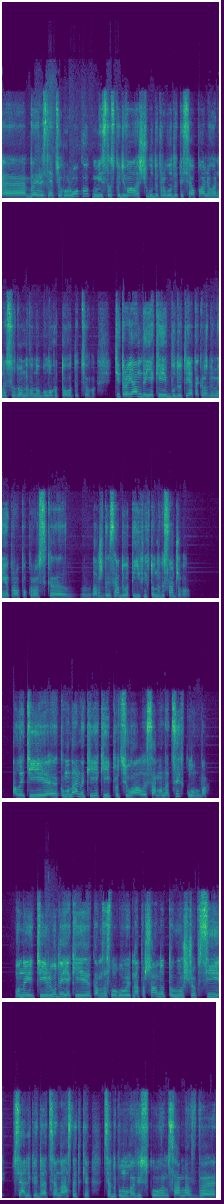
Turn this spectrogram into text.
е, вересня цього року місто сподівалося, що буде проводитися опалювальний сезон, і воно було готове до цього. Ті троянди, які будуть, я так розумію, про Покровськ е, завжди згадувати, їх ніхто не висаджував. Але ті е, комунальники, які працювали саме на цих клумбах, вони ті люди, які там заслуговують на пошану, тому що всі, вся ліквідація наслідків, вся допомога військовим саме в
